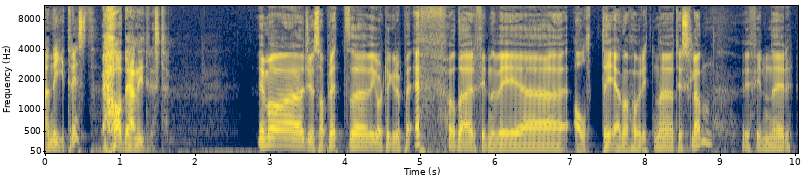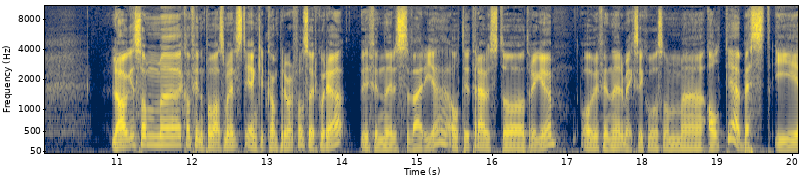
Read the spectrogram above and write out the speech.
Er nitrist? Ja, det er nitrist. Vi må eh, juice opp litt. Eh, Vi går til gruppe F, og der finner vi eh, alltid en av favorittene, Tyskland. Vi finner laget som kan finne på hva som helst, i enkeltkamper i hvert fall, Sør-Korea. Vi finner Sverige, alltid trauste og trygge. Og vi finner Mexico, som alltid er best i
